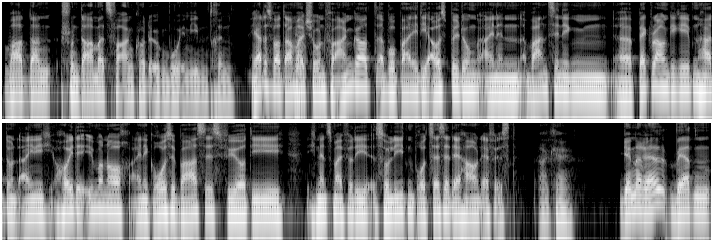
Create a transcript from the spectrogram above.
war dann schon damals verankert irgendwo in Ihnen drin. Ja, das war damals ja. schon verankert, wobei die Ausbildung einen wahnsinnigen äh, Background gegeben hat und eigentlich heute immer noch eine große Basis für die, ich nenne es mal, für die soliden Prozesse der HF ist. Okay. Generell werden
